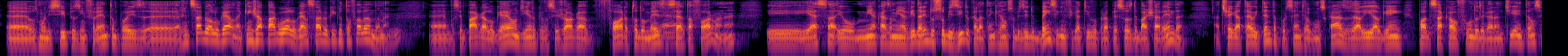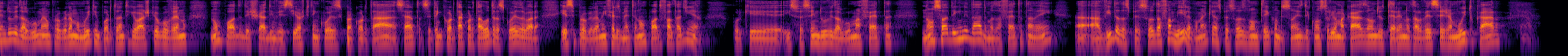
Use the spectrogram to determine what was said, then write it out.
eh, os municípios enfrentam, pois eh, a gente sabe o aluguel, né? Quem já paga o aluguel sabe o que, que eu estou falando, né? Uhum. Eh, você paga aluguel, um dinheiro que você joga fora todo mês, é. de certa forma, né? E, essa, eu, Minha Casa Minha Vida, além do subsídio que ela tem, que é um subsídio bem significativo para pessoas de baixa renda, chega até 80% em alguns casos, ali alguém pode sacar o fundo de garantia, então, sem dúvida alguma, é um programa muito importante que eu acho que o governo não pode deixar de investir. Eu acho que tem coisas para cortar, certo? Você tem que cortar, cortar outras coisas. Agora, esse programa, infelizmente, não pode faltar dinheiro, porque isso, sem dúvida alguma, afeta não só a dignidade, mas afeta também a, a, vida das pessoas, da família. Como é que as pessoas vão ter condições de construir uma casa onde o terreno talvez seja muito caro,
